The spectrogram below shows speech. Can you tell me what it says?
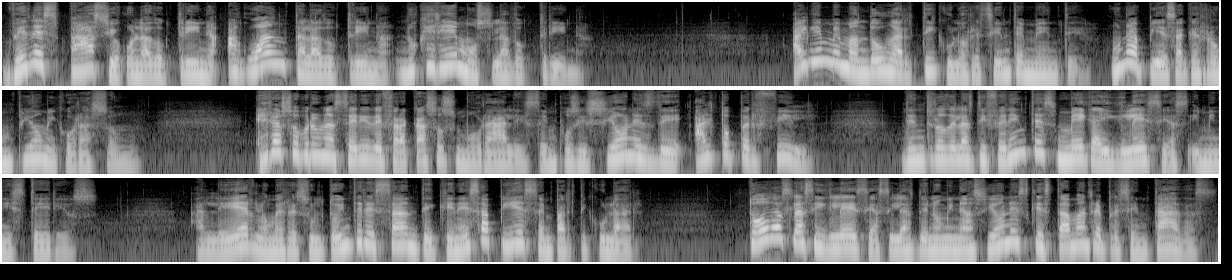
Ve despacio con la doctrina, aguanta la doctrina, no queremos la doctrina. Alguien me mandó un artículo recientemente, una pieza que rompió mi corazón. Era sobre una serie de fracasos morales en posiciones de alto perfil dentro de las diferentes mega iglesias y ministerios. Al leerlo me resultó interesante que en esa pieza en particular, todas las iglesias y las denominaciones que estaban representadas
